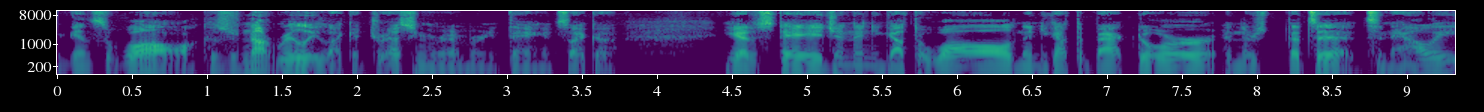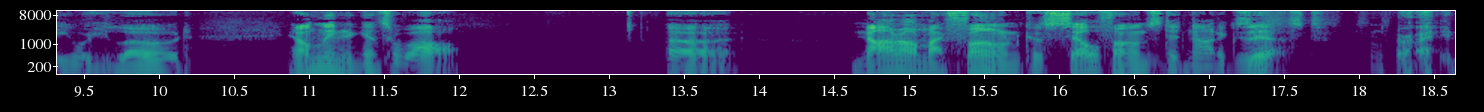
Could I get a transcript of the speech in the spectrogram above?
against the wall because there's not really like a dressing room or anything. It's like a you got a stage and then you got the wall and then you got the back door and there's that's it. It's an alley where you load. And I'm leaning against the wall. Uh not on my phone because cell phones did not exist. Right.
